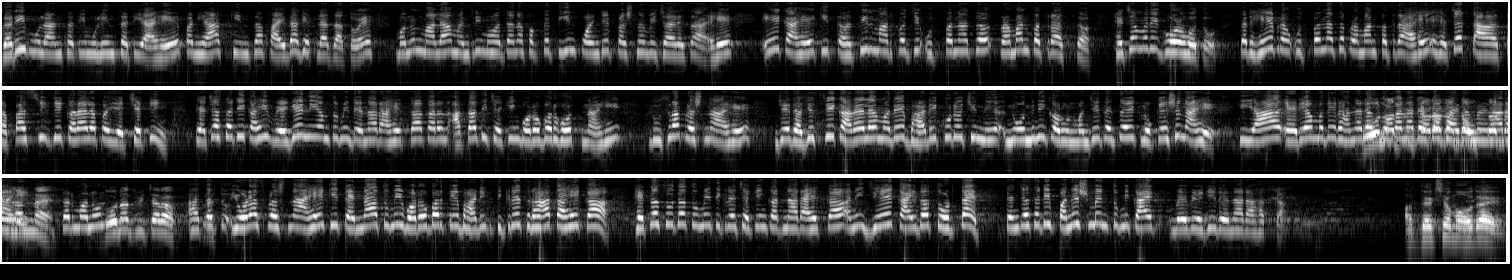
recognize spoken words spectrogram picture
गरीब मुलांसाठी मुलींसाठी आहे पण ह्या स्कीमचा फायदा घेतला जातोय. म्हणून मला मंत्री महोदयांना फक्त तीन पॉइंटेड प्रश्न विचारायचा आहे. एक आहे की तहसील मार्फत जे उत्पन्नाचं प्रमाणपत्र असतं ह्याच्यामध्ये घोळ होतो. तर हे प्र- उत्पन्नाचं प्रमाणपत्र आहे ह्याच्यात तपासणी जी करायला पाहिजे चेकिंग त्याच्यासाठी काही वेगळे नियम तुम्ही देणार आहेत का? कारण आता ती चेकिंग बरोबर होत नाही. दुसरा प्रश्न आहे जे रजिस्ट्री कार्यालयामध्ये भाडेकरूची नि- नोंदणी करून म्हणजे त्याचं एक लोकेशन आहे की या एरियामध्ये राहणाऱ्या दोनच लोकांना त्याचा फायदा मिळणार आहे. नाही. तर म्हणून दोनच विचारा आता तो- एवढाच प्रश्न आहे की त्यांना तुम्ही बरोबर ते भाडी तिकडेच राहत आहे का? ह्याचं सुद्धा तुम्ही तिकडे चेकिंग करणार आहेत का? आणि जे कायदा तोडतायत त्यांच्यासाठी पनिशमेंट तुम्ही काय वे- वेगळी देणार आहात का? अध्यक्ष महोदय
